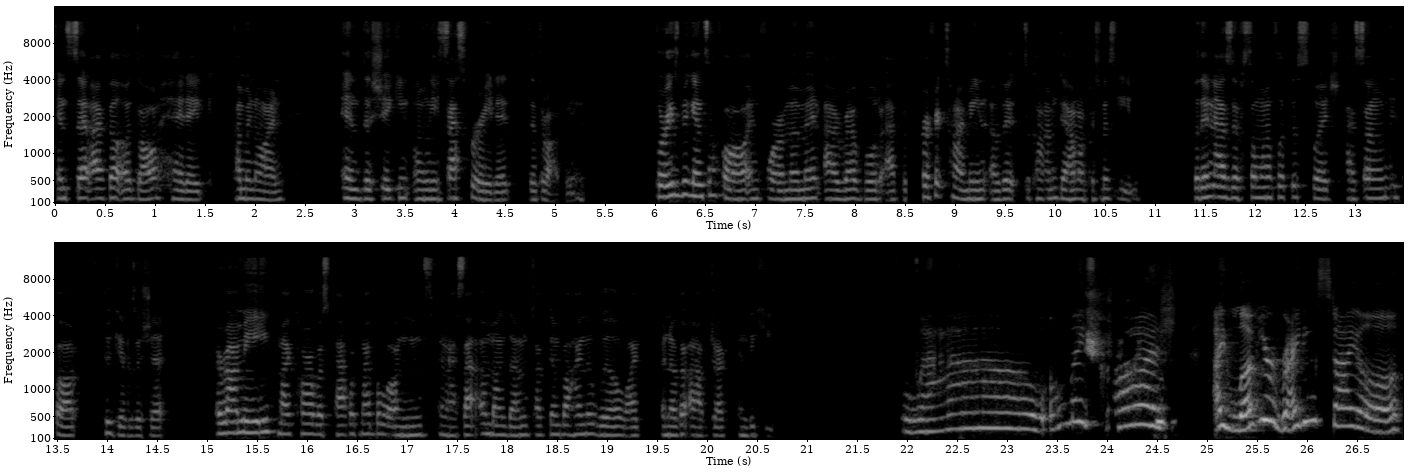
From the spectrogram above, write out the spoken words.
Instead, I felt a dull headache coming on, and the shaking only exasperated the throbbing. Flurries began to fall, and for a moment I reveled at the perfect timing of it to come down on Christmas Eve. But then, as if someone flipped a switch, I suddenly thought, who gives a shit? Around me, my car was packed with my belongings, and I sat among them, tucked in behind the wheel like another object in the heap. Wow. Oh my gosh. I love your writing style.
